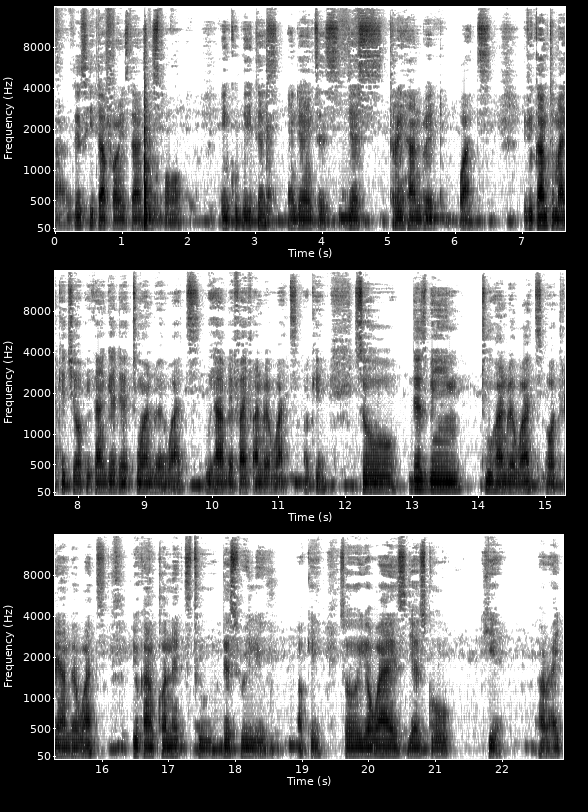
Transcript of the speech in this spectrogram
Uh, this heater for instance is for incubators and then it is just 300 watts. If you come to Mykit Shop you can get the 200 watts. We have the 500 watts okay? So this being 200 watts or 300 watts you can connect to this relay okay? So your wires just go here all right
